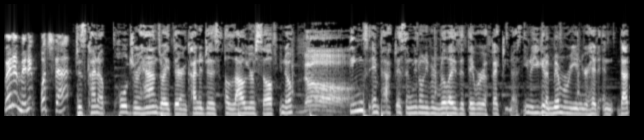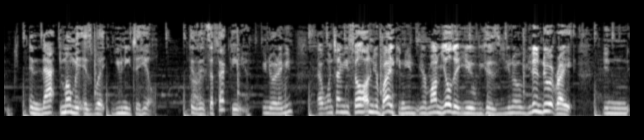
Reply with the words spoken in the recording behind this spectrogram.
Wait a minute, what's that? Just kind of hold your hands right there and kind of just allow yourself, you know, No. things impact us and we don't even realize that they were affecting us. You know, you get a memory in your head and that, in that moment is what you need to heal. Cause it's affecting you. You know what I mean? That one time you fell on your bike and you, your mom yelled at you because, you know, you didn't do it right. And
